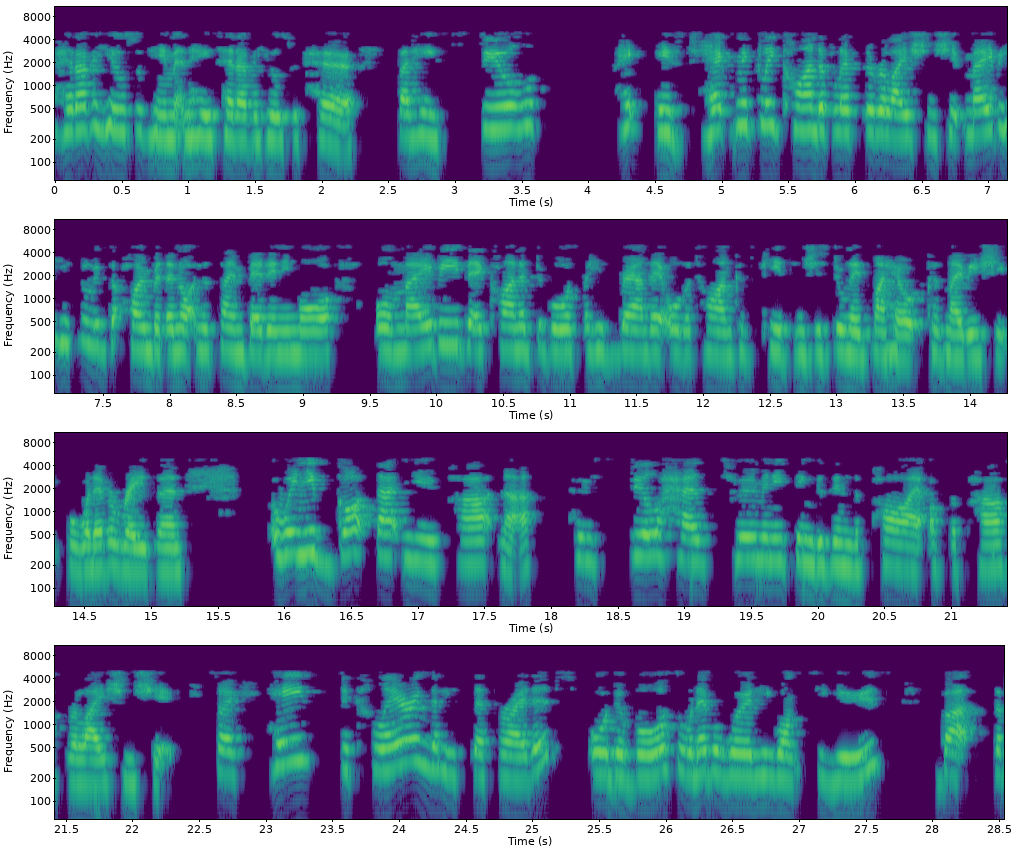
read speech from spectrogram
head over heels with him and he's head over heels with her, but he's still he's technically kind of left the relationship. Maybe he still lives at home, but they're not in the same bed anymore. Or maybe they're kind of divorced, but he's around there all the time because kids and she still needs my help because maybe she, for whatever reason. When you've got that new partner who still has too many fingers in the pie of the past relationship. So he's declaring that he's separated or divorced or whatever word he wants to use, but the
